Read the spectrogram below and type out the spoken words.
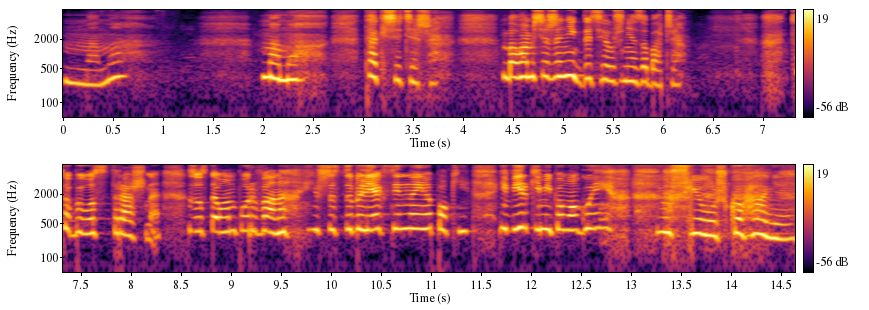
Mamo? Mamo, tak się cieszę. Bałam się, że nigdy cię już nie zobaczę. To było straszne. Zostałam porwana i wszyscy byli jak z innej epoki. I wilki mi pomogły i... Już, już, kochanie.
